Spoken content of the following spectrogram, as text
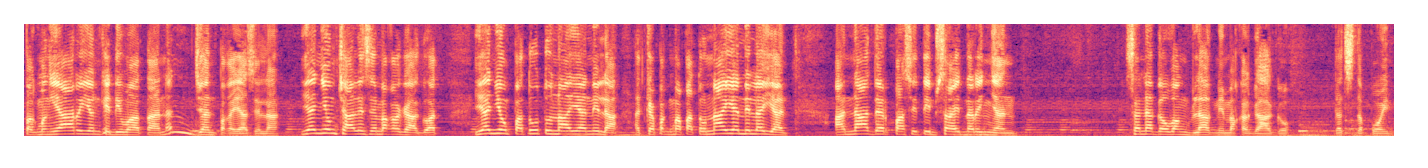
pag mangyari yon kay Diwata, nandyan pa kaya sila? Yan yung challenge na makagago at yan yung patutunayan nila at kapag mapatunayan nila yan, another positive side na rin yan sa nagawang vlog ni Makagago. That's the point.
